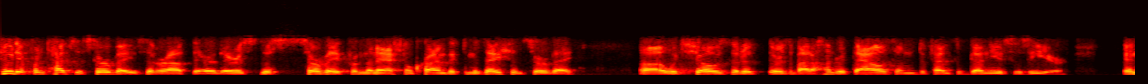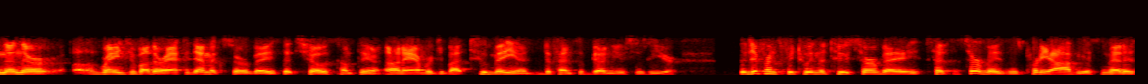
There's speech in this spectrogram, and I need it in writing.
two different types of surveys that are out there. There's this survey from the National Crime Victimization Survey, uh, which shows that it, there's about 100,000 defensive gun uses a year. And then there are a range of other academic surveys that show something on average about 2 million defensive gun uses a year. The difference between the two survey sets of surveys is pretty obvious, and that is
